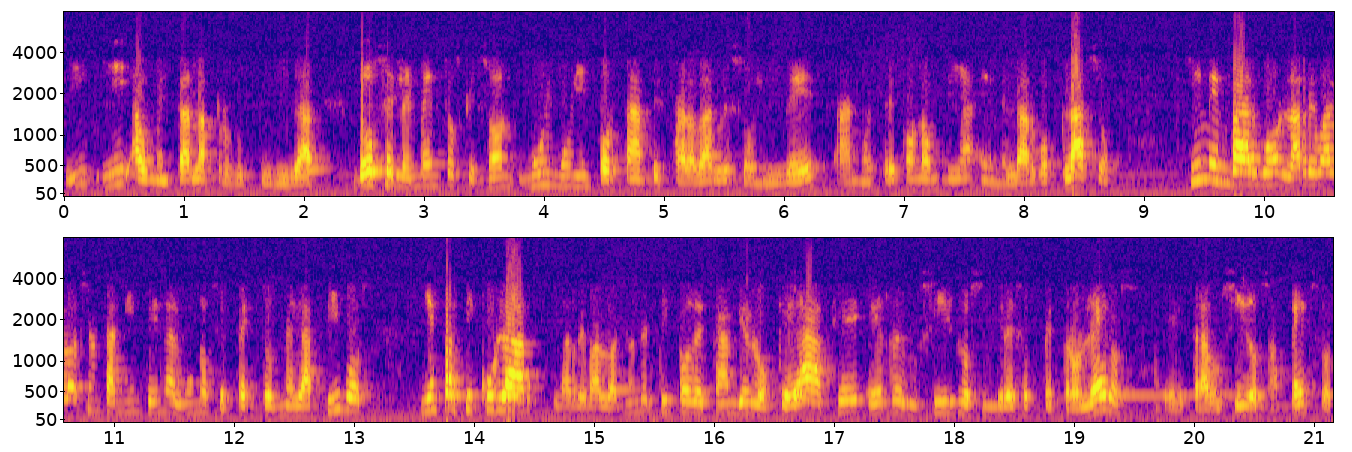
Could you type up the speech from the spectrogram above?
y aumentar la productividad. Dos elementos que son muy, muy importantes para darle solidez a nuestra economía en el largo plazo. Sin embargo, la revaluación también tiene algunos efectos negativos y en particular la revaluación del tipo de cambio lo que hace es reducir los ingresos petroleros eh, traducidos a pesos.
